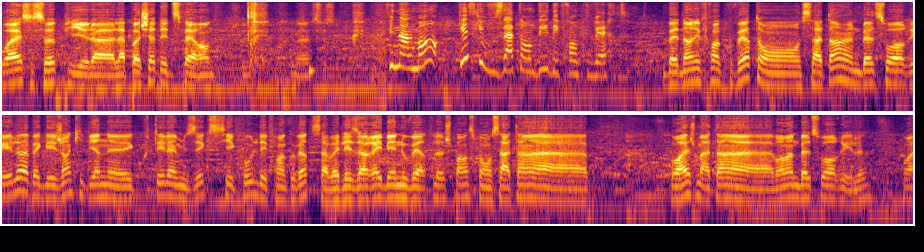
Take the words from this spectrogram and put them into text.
Ouais, c'est ça. Puis la, la pochette est différente. C'est- ouais, c'est ça. Finalement, qu'est-ce que vous attendez des francs ouvertes? Ben, dans les francs ouvertes, on s'attend à une belle soirée là, avec des gens qui viennent euh, écouter la musique. Ce qui est cool des francs ouvertes, ça va être les oreilles bien ouvertes, là, je pense. Puis on s'attend à. Ouais, je m'attends à vraiment une belle soirée. Là. Ouais.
